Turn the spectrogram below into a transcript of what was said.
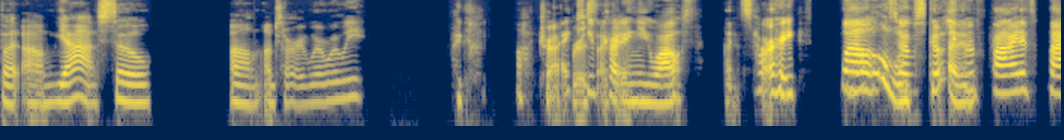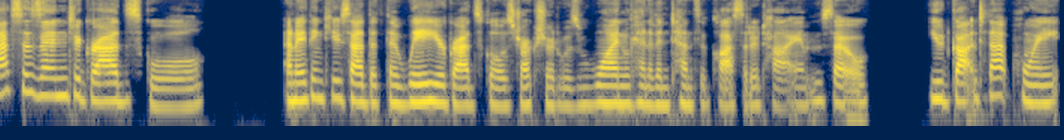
But um yeah, so um I'm sorry, where were we? I got off track I keep cutting you off. I'm sorry. Well, No, so it's good. you were five classes into grad school. And I think you said that the way your grad school was structured was one kind of intensive class at a time. So you'd gotten to that point,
